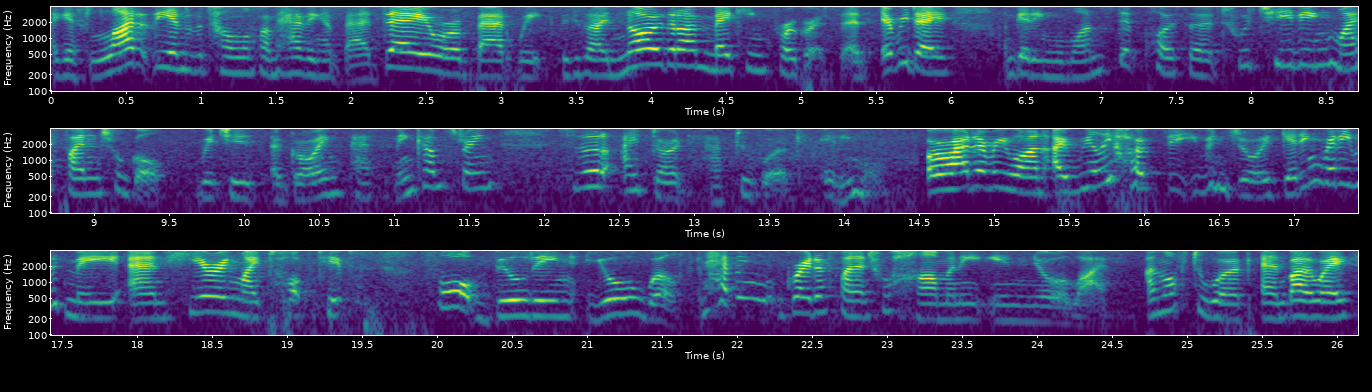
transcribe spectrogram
I guess, light at the end of the tunnel if I'm having a bad day or a bad week, because I know that I'm making progress. And every day I'm getting one step closer to achieving my financial goal, which is a growing passive income stream so that I don't have to work anymore. All right, everyone, I really hope that you've enjoyed getting ready with me and hearing my top tips for building your wealth and having greater financial harmony in your life. I'm off to work and by the way,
